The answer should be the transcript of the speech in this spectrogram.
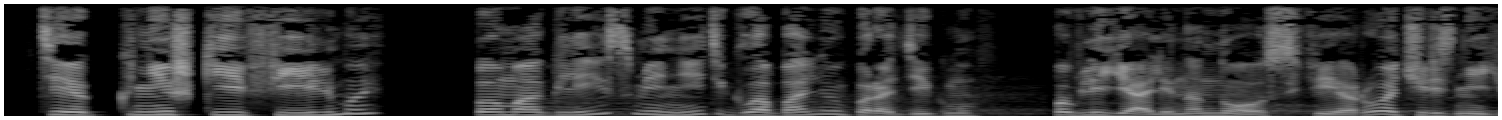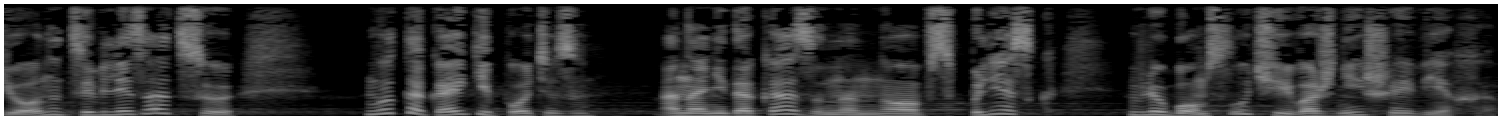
— «те книжки и фильмы помогли сменить глобальную парадигму, повлияли на ноосферу, а через нее на цивилизацию. Вот такая гипотеза. Она не доказана, но всплеск — в любом случае важнейшая веха.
